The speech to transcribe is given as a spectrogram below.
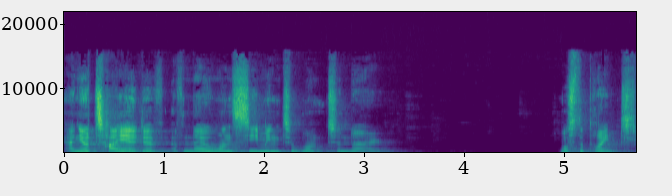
And you're tired of, of no one seeming to want to know. What's the point?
